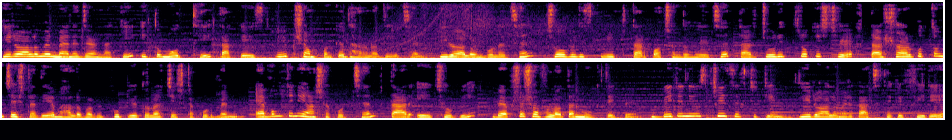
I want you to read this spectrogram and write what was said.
হিরো আলমের ম্যানেজার নাকি ইতোমধ্যেই তাকে স্ক্রিপ্ট সম্পর্কে ধারণা দিয়েছেন। হিরো আলম বলেছেন, ছবির স্ক্রিপ্ট তার পছন্দ হয়েছে, তার চরিত্রকে সে তার সর্বোত্তম চেষ্টা দিয়ে ভালোভাবে ফুটিয়ে তোলার চেষ্টা করবেন। এবং তিনি আশা করছেন, তার এই ছবি ব্যবসা সফলতার মুখ দেখবে। BD news three sixty team Hero আলমের কাছ থেকে ফিরে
